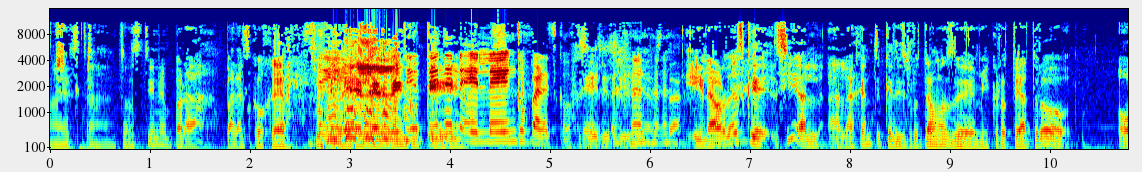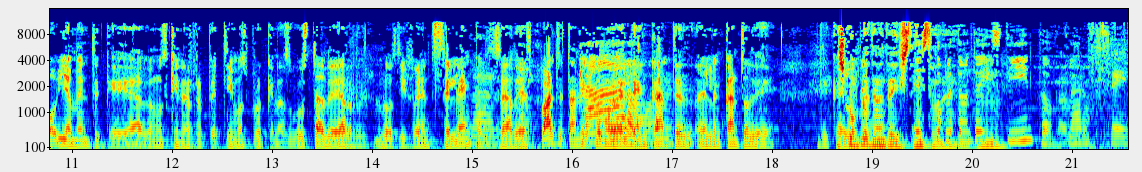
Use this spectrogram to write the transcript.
Ahí está. Entonces tienen para, para escoger Sí. el elenco que- Tienen elenco para escoger. Y la verdad es que sí, al- a, la gente que disfrutamos de microteatro, obviamente que habemos quienes repetimos porque nos gusta ver los diferentes elencos. Claro. O sea, es parte también Claro. como del encanto, el encanto de, Es completamente como- distinto. Es completamente distinto, claro. Sí.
